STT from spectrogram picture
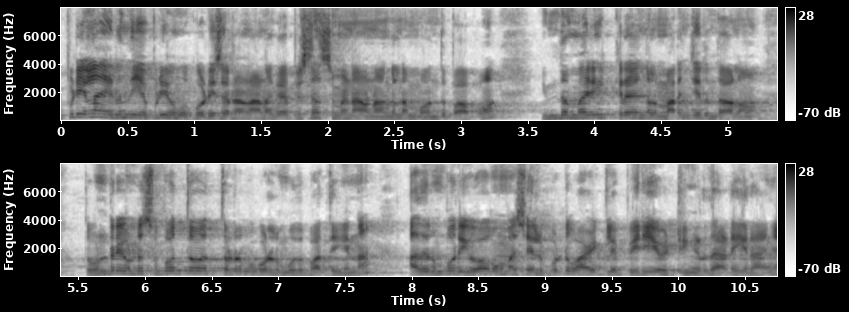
இப்படியெல்லாம் இருந்து எப்படி உங்கள் கோடீஸ்வரன் ஆனாங்க? பிஸ்னஸ் மேன் ஆனாங்க நம்ம வந்து பார்ப்போம். இந்த மாதிரி கிரகங்கள் மறைஞ்சிருந்தாலும் ஒன்றை ஒன்று சுபத்துவ தொடர்பு கொள்ளும்போது பார்த்தீங்கன்னா அது ரொம்ப ஒரு யோகமாக செயல்பட்டு வாழ்க்கையில் பெரிய வெற்றிங்கிறது அடைகிறாங்க.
